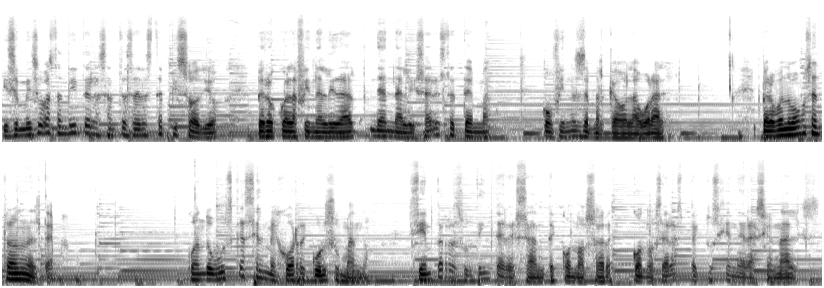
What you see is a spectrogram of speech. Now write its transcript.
Y se me hizo bastante interesante hacer este episodio, pero con la finalidad de analizar este tema con fines de mercado laboral. Pero bueno, vamos a entrar en el tema. Cuando buscas el mejor recurso humano, siempre resulta interesante conocer, conocer aspectos generacionales,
